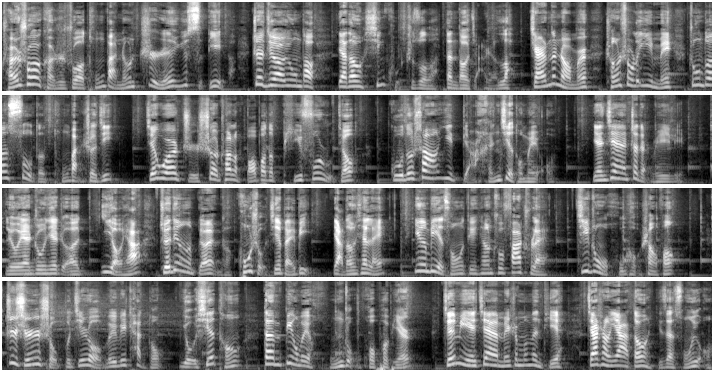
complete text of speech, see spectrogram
传说可是说铜板能置人于死地的，这就要用到亚当辛苦制作的弹道假人了。假人的脑门承受了一枚终端速的铜板射击，结果只射穿了薄薄的皮肤乳胶，骨头上一点痕迹都没有。眼见这点威力。留言终结者一咬牙，决定表演个空手接白币。亚当先来，硬币从丁香处发出来，击中虎口上方，致使手部肌肉微微颤动，有些疼，但并未红肿或破皮儿。杰米见没什么问题，加上亚当一再怂恿，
